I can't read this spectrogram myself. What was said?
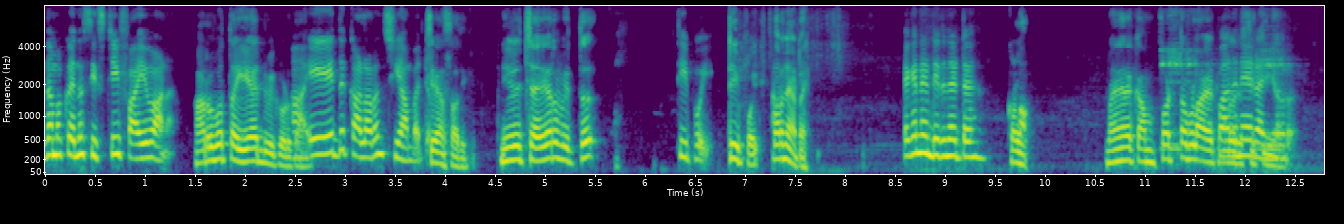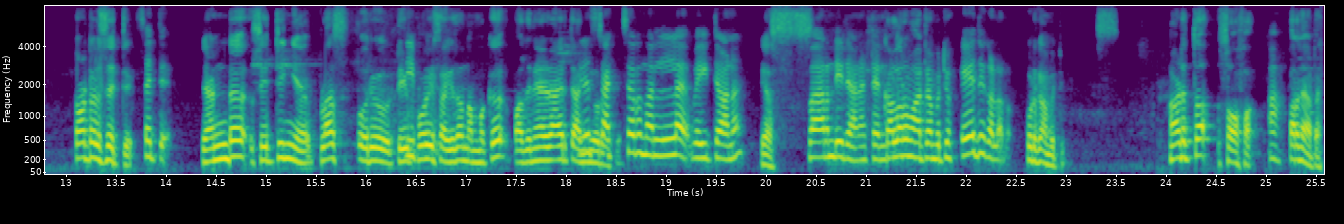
ഇത് നമുക്ക് സിക്സ്റ്റി ഫൈവ് ആണ്. അറുപത്തയ്യായിരം രൂപ കൊടുക്കാം. ഏത് കളറും ചെയ്യാൻ പറ്റും. ചെയ്യാൻ സാധിക്കും. നീ ഒരു ചെയർ വിത്ത് തീപ്പോയി ടീ പോയി. പറഞ്ഞാട്ടെ. എങ്ങനെയുണ്ട് ഇരുന്നിട്ട്? കൊള്ളാം. ഭയങ്കര കംഫർട്ടബിൾ ആയിട്ട് പതിനേഴ് അഞ്ഞൂറ്. ടോട്ടൽ സെറ്റ് സെറ്റ് രണ്ട് സെറ്റിംഗ് പ്ലസ് ഒരു ടീ പോയി സഹിതം നമുക്ക് പതിനേഴായിരത്തി അഞ്ഞൂറ് സ്ട്രക്ചർ നല്ല വെയിറ്റ് ആണ്. യെസ് വാറണ്ടിയിലാണ് കളർ മാറ്റാൻ പറ്റും? ഏത് കളർ കൊടുക്കാൻ പറ്റും. അടുത്ത സോഫ. പറഞ്ഞാട്ടെ.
